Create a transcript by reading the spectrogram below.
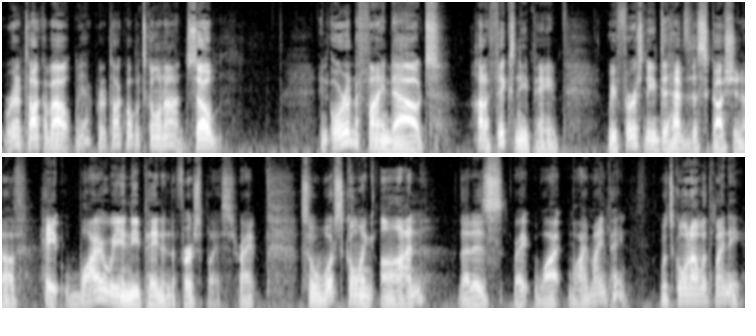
we're gonna talk about yeah we're gonna talk about what's going on. So in order to find out how to fix knee pain, we first need to have the discussion of hey why are we in knee pain in the first place right so what's going on that is right why why am i in pain what's going on with my knee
